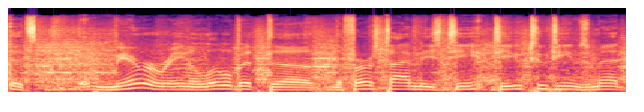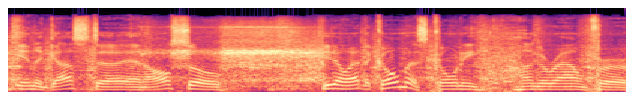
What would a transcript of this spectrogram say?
it's mirroring a little bit the the first time these te- two teams met in Augusta, and also, you know, at the Nokomis, Cony hung around for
